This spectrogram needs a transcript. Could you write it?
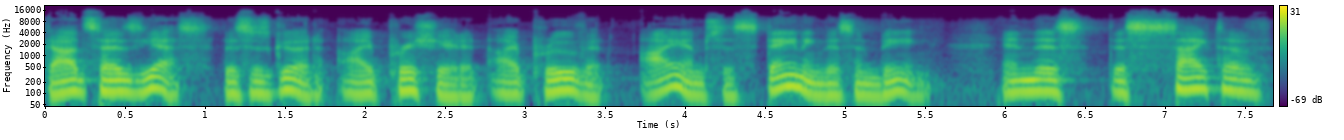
God says, yes, this is good. I appreciate it. I approve it. I am sustaining this in being. And this, this sight of,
